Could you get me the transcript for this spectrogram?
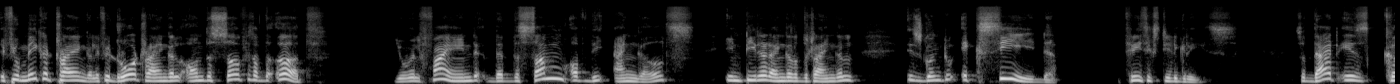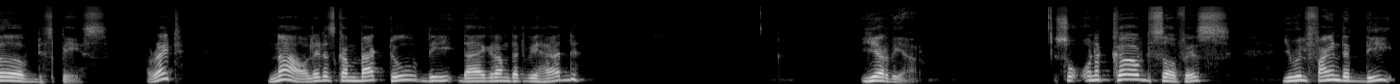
if you make a triangle if you draw a triangle on the surface of the earth you will find that the sum of the angles interior angle of the triangle is going to exceed 360 degrees. So that is curved space. All right. Now let us come back to the diagram that we had. Here we are. So on a curved surface, you will find that the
